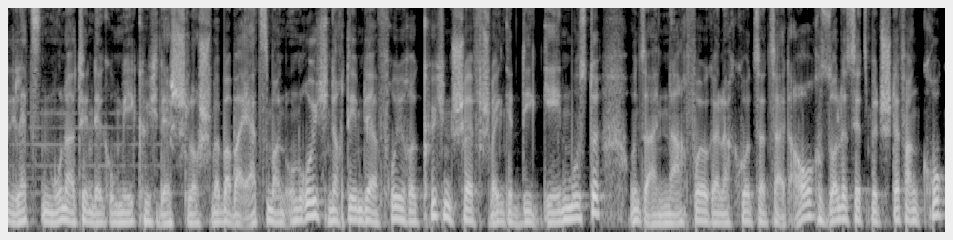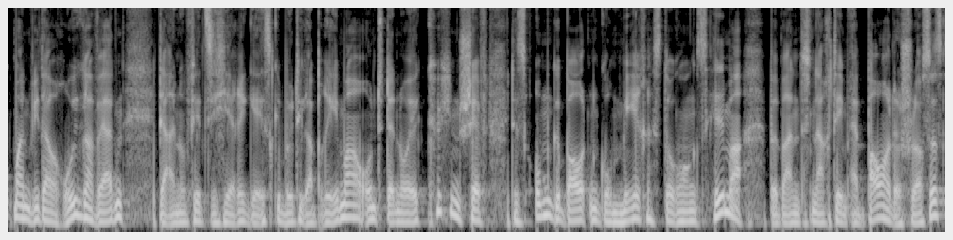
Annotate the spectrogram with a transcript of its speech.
die letzten Monate in der Gourmetküche des Schloss Schwebber bei Erzen unruhig, nachdem der frühere Küchenchef Schwenke D. gehen musste und sein Nachfolger nach kurzer Zeit auch, soll es jetzt mit Stefan Krugmann wieder ruhiger werden. Der 41-Jährige ist gebürtiger Bremer und der neue Küchenchef des umgebauten Gourmet-Restaurants Hilmer bewandt nach dem Erbauer des Schlosses.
